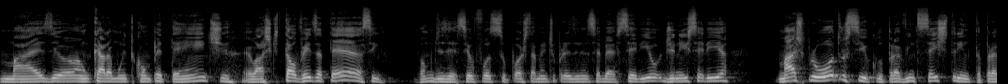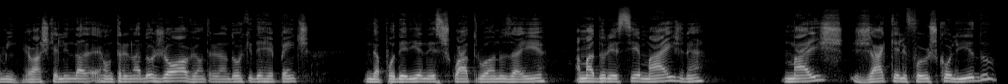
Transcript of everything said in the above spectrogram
Mas eu, é um cara muito competente. Eu acho que talvez até, assim, vamos dizer, se eu fosse supostamente o presidente da CBF, seria, o Diniz seria mais para o outro ciclo, para 26, 30, para mim. Eu acho que ele ainda é um treinador jovem, é um treinador que, de repente, ainda poderia, nesses quatro anos aí, amadurecer mais, né? Mas, já que ele foi o escolhido,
